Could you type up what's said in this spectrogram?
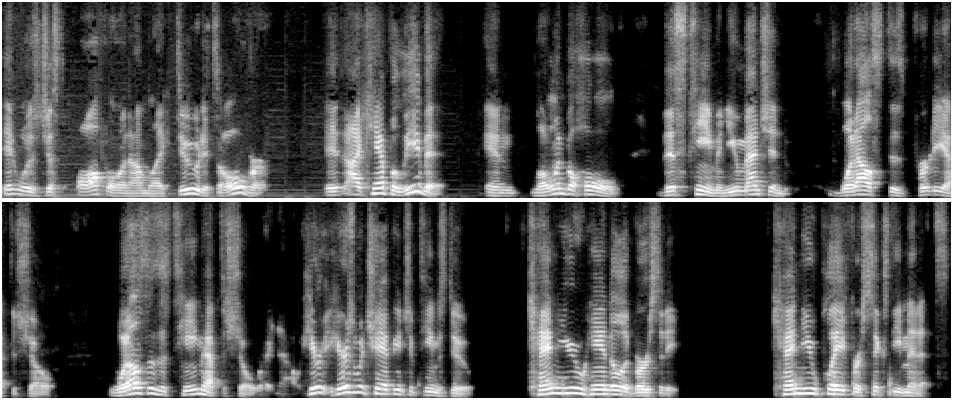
It was just awful, and I'm like, dude, it's over. It, I can't believe it. And lo and behold, this team. And you mentioned what else does Purdy have to show? What else does this team have to show right now? Here, here's what championship teams do. Can you handle adversity? Can you play for 60 minutes?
